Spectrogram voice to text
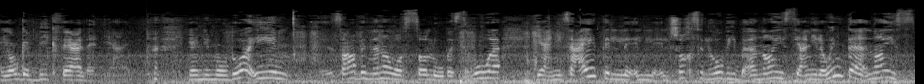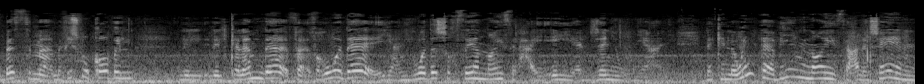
هيعجب بيك فعلا يعني. يعني الموضوع إيه صعب إن أنا أوصله بس هو يعني ساعات ال ال الشخص اللي هو بيبقى nice يعني لو انت nice بس ما مفيش مقابل لل- للكلام ده فهو ده يعني هو ده الشخصية ال nice الحقيقية ال genuine يعني. لكن لو انت being nice علشان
